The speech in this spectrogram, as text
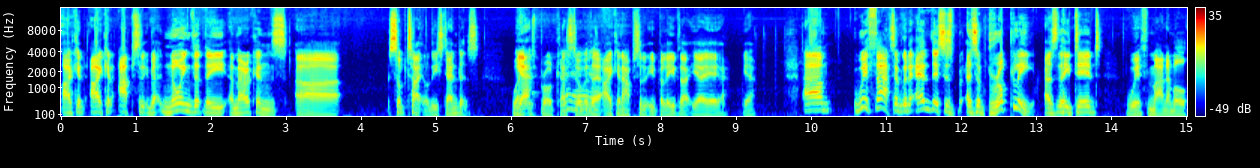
I can I can absolutely but knowing that the Americans uh, subtitled EastEnders when Yeah. it was broadcast Yeah, yeah, over yeah. there. I can absolutely believe that. Yeah, yeah, yeah, yeah. Um, with that, I'm going to end this as as abruptly as they did with Manimal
